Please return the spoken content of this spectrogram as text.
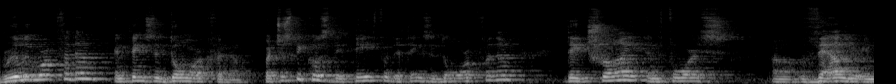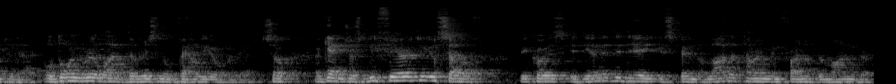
really work for them and things that don't work for them. But just because they paid for the things that don't work for them, they try and force uh, value into that. Although in real life, there is no value over there. So again, just be fair to yourself because at the end of the day, you spend a lot of time in front of the monitor.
